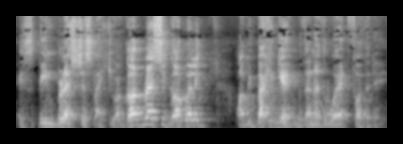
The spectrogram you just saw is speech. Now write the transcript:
is being blessed just like you are. God bless you. God willing. I'll be back again with another word for the day.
